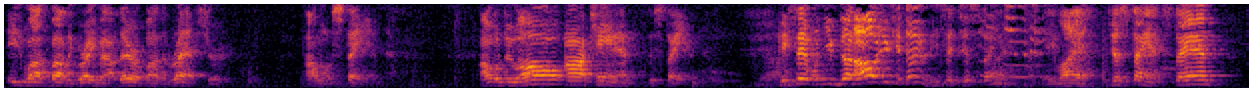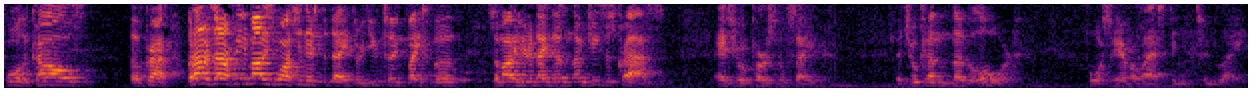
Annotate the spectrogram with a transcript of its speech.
eitherwise by the grave out there or by the rapture, I want to stand. I will do all I can to stand. He said, when you've done all you can do, he said, just stand. Amen. Just stand. Stand for the cause of Christ. But I desire if anybody's watching this today through YouTube, Facebook, somebody here today doesn't know Jesus Christ as your personal Savior, that you'll come to know the Lord for it's everlasting too late.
